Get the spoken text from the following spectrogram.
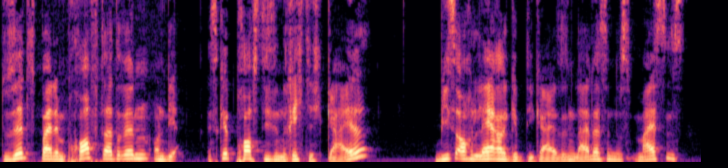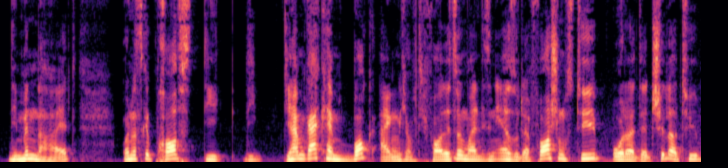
du sitzt bei dem Prof da drin und die, es gibt Profs, die sind richtig geil, wie es auch Lehrer gibt, die geil sind. Leider sind es meistens die Minderheit. Und es gibt Profs, die, die, die haben gar keinen Bock eigentlich auf die Vorlesung, weil die sind eher so der Forschungstyp oder der Chiller-Typ.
